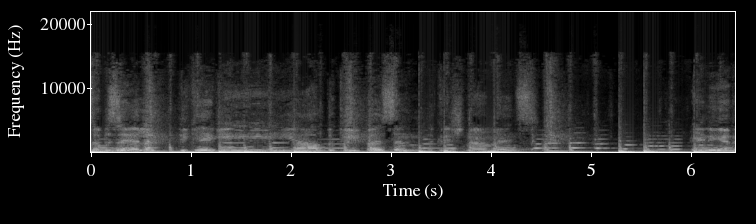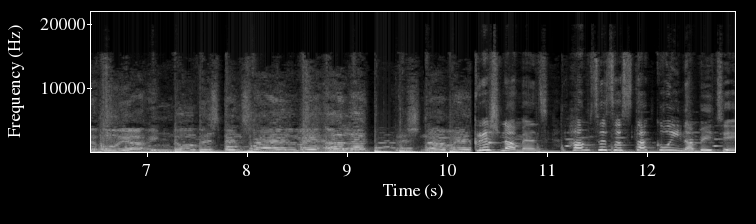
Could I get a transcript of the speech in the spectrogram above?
सबसे अलग दिखेगी आपकी पसंद कृष्णा मेंस। इंडियन हो या इंडो वेस्टर्न स्टाइल में अलग कृष्णा मेंस। कृष्णा मेंस हमसे सस्ता कोई ना बेचे।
